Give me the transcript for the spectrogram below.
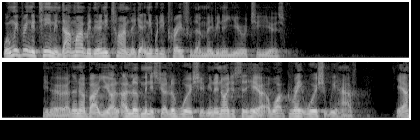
when we bring a team in, that might be the only time they get anybody pray for them, maybe in a year or two years. You know, I don't know about you. I, I love ministry. I love worship. You know, and I just sit here. What great worship we have. Yeah?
